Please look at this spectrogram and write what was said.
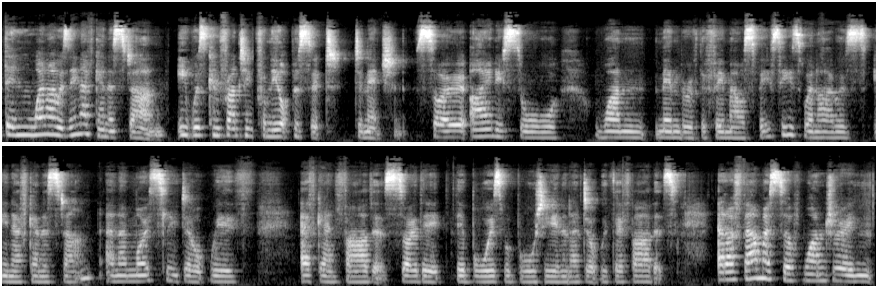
Then when i was in afghanistan it was confronting from the opposite dimension. So i only saw one member of the female species when i was in afghanistan and i mostly dealt with Afghan fathers. So their, their boys were brought in and I dealt with their fathers. And I found myself wondering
